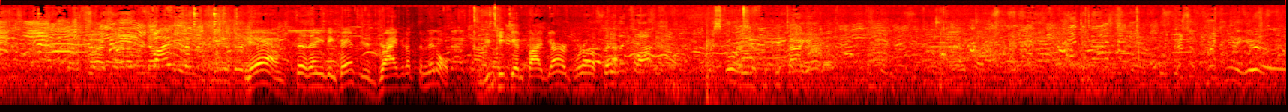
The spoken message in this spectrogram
Yeah, and says anything fancy, just drive it up the middle. If you can keep getting five yards, we're all set. We score, scoring. Tie game. Here's a quick minute here.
